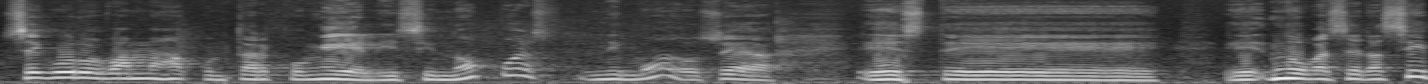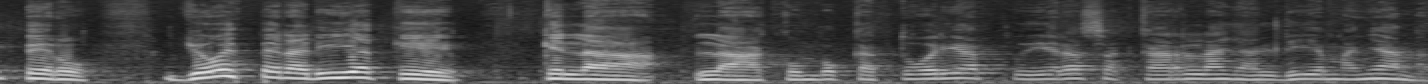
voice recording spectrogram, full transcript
seguro vamos a contar con él. Y si no, pues ni modo. O sea, este eh, no va a ser así, pero yo esperaría que, que la, la convocatoria pudiera sacarla ya el día de mañana,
